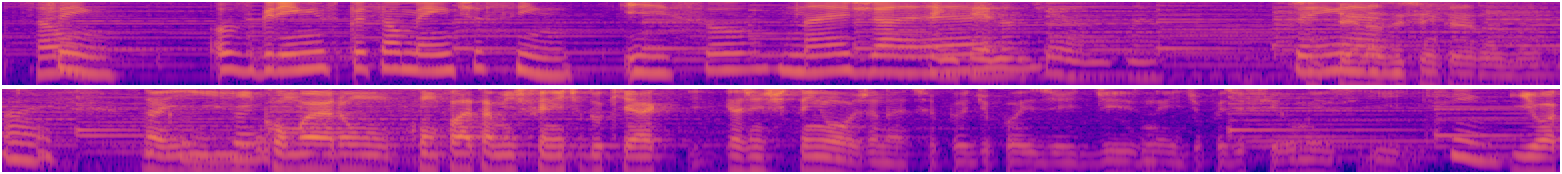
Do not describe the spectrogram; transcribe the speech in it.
São Sim. Os Green, especialmente, sim. Isso, né, já é... centenas de anos, né? Bem Centenas e antes. centenas, né? É. Não, e, e 18. como eram completamente diferente do que, é, que a gente tem hoje, né? Tipo, depois de Disney, depois de filmes e, Sim, e, o-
